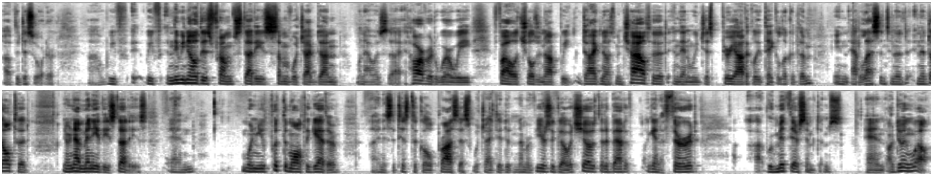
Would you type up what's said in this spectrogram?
of the disorder. Uh, we've, we've, and we know this from studies, some of which I've done when I was uh, at Harvard, where we follow children up, we diagnose them in childhood, and then we just periodically take a look at them in adolescence and in adulthood. There are not many of these studies, and when you put them all together uh, in a statistical process, which I did a number of years ago, it shows that about, again, a third uh, remit their symptoms and are doing well.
